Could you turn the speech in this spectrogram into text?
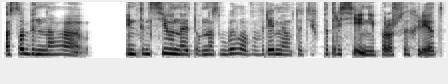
Особенно интенсивно это у нас было во время вот этих потрясений прошлых лет.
